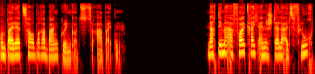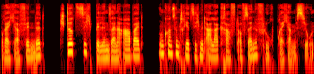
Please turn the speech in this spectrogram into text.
und bei der Zaubererbank Gringotts zu arbeiten. Nachdem er erfolgreich eine Stelle als Fluchbrecher findet, stürzt sich Bill in seine Arbeit und konzentriert sich mit aller Kraft auf seine Fluchbrechermission.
